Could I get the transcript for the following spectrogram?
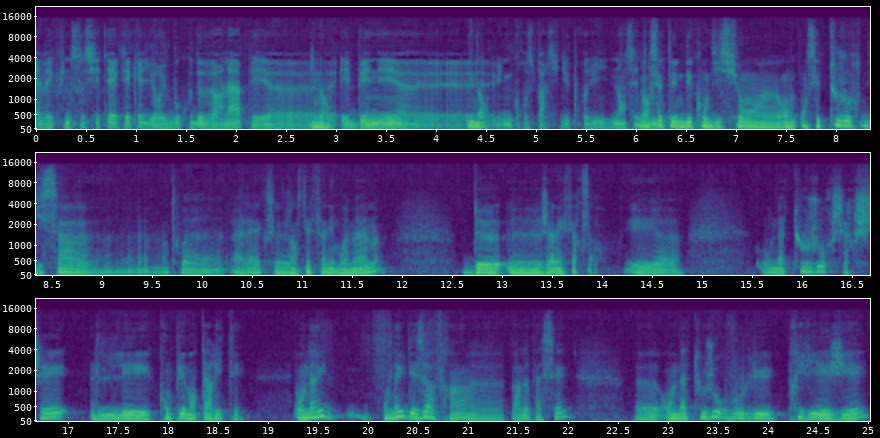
avec une société avec laquelle il y aurait eu beaucoup d'overlap et, euh, et béné euh, une grosse partie du produit? Non, c'était une des conditions. on, s'est toujours dit ça entre Alex, Jean-Stéphane et moi-même, de jamais faire ça. Et on a toujours cherché les complémentarités. On a eu, on a eu des offres hein, par le passé. on a toujours voulu privilégier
